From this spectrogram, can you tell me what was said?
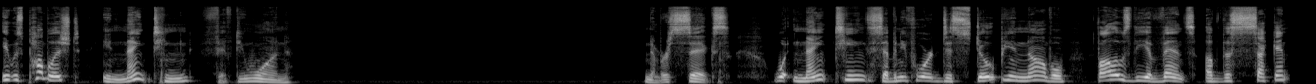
It was published in 1951. Number 6. What 1974 dystopian novel follows the events of the Second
